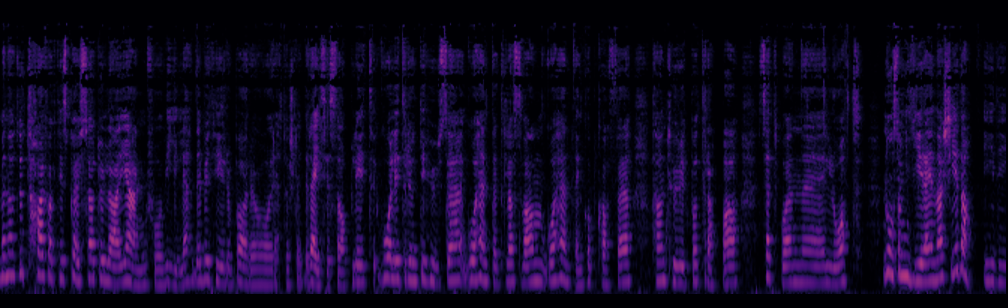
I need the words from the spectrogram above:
Men at du tar faktisk pause, at du lar hjernen få hvile. Det betyr bare å rett og slett reise seg opp litt. Gå litt rundt i huset, gå og hente et glass vann, gå og hente en kopp kaffe. Ta en tur ut på trappa, sett på en uh, låt. Noe som gir deg energi da, i de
